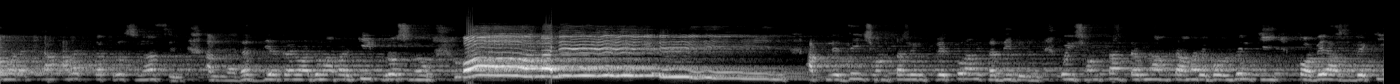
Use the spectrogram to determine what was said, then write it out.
আমার আরেকটা প্রশ্ন আছে। আল্লাহ ডাক দিয়া কয় আদম কি প্রশ্ন? ও মালিক আপনি যেই সন্তানের উপরে কোরআনটা দিবেন ওই সন্তানটার নামটা আমারে বলবেন কি? কবে আসবে? কি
